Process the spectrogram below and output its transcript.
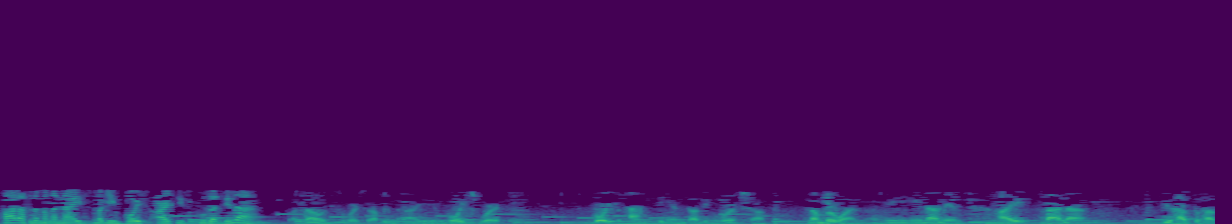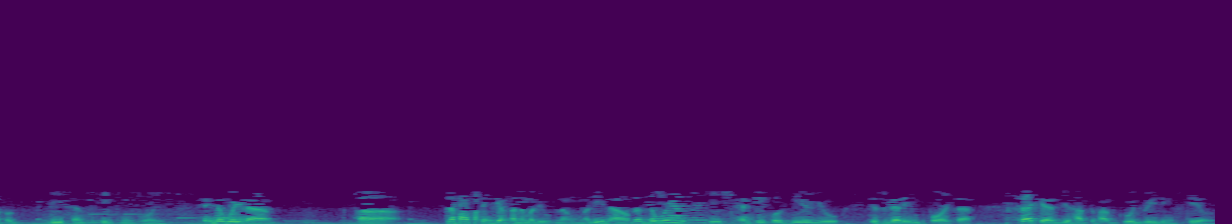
para sa mga nais maging voice artist tulad nila. tawag sa workshop na ay voice work, voice acting and dubbing workshop. Number one, ang hinihingi namin ay sana you have to have a decent speaking voice. In a way na uh, napapakinggan ka na mali ng malinaw. The, the way you speak and people hear you is very important. Second, you have to have good reading skills.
